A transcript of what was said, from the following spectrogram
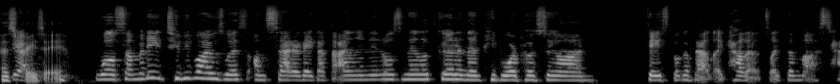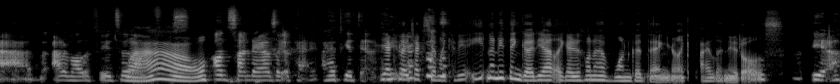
It's Yeah. crazy. Well, somebody, two people I was with on Saturday got the island noodles and they looked good, and then people were posting on Facebook about like how that's like the must have out of all the food. So on- Wow. On, Sunday, I was like, okay, I have to get dinner. Yeah, because I texted you. I'm like, have you eaten anything good yet? Like, I just want to have one good thing. You're like, island noodles. yeah,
